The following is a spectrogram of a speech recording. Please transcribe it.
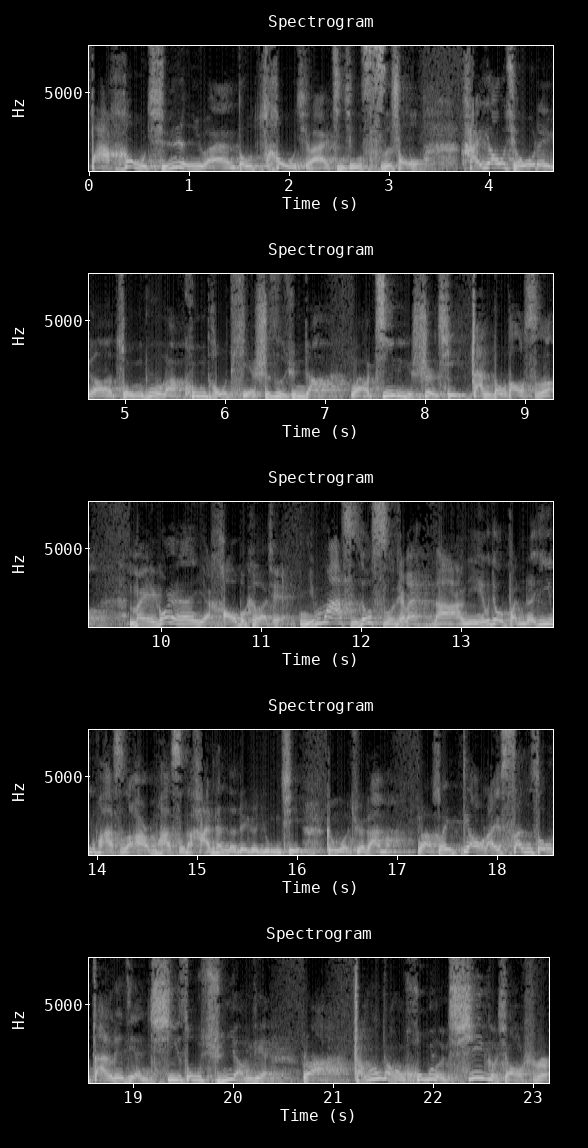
把后勤人员都凑起来进行死守，还要求这个总部呢空投铁十字勋章，我要激励士气，战斗到死。美国人也毫不客气，你不怕死就死去呗，啊，你不就本着一不怕死二不怕死的寒碜的这个勇气跟我决战吗？是吧？所以调来三艘战列舰、七艘巡洋舰，是吧？整整轰了七个小时。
